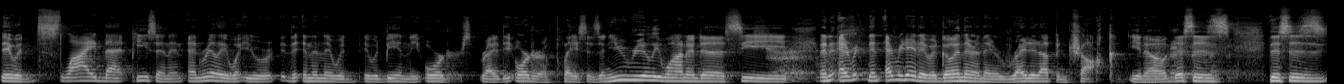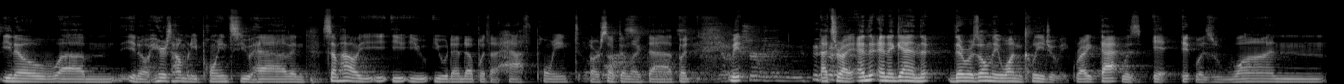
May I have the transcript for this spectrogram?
they would slide that piece in, and, and really what you were, and then they would, it would be in the orders, right? The order of places, and you really wanted to see, and every then every day they would go in there and they would write it up in chalk. You know, this is, this is, you know, um, you know, here's how many points you have, and somehow you you, you would end up with a half point or something like that. But I mean. Sure. That's right. And and again, there was only one collegiate week, right? That was it. It was one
